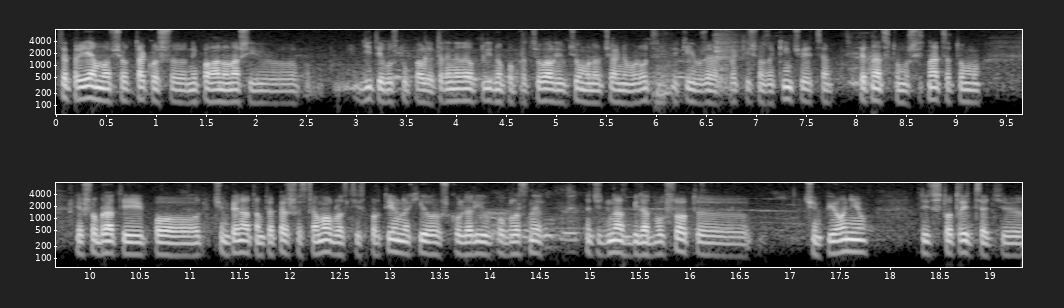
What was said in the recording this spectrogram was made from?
це приємно, що також е, непогано наші е, діти виступали, тренери плідно попрацювали в цьому навчальному році, який вже практично закінчується, 15-16. Якщо брати по чемпіонатам та першостям області спортивних ігор, школярів обласних, значить у нас біля 200 е, чемпіонів, 130 е,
